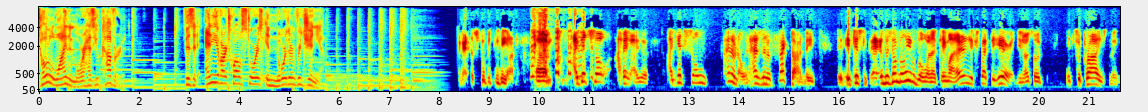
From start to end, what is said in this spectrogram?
Total Wine and More has you covered. Visit any of our 12 stores in Northern Virginia. I got the stupid TV on. Um, I get so. I, I, I get so. I don't know. It has an effect on me. It, it just. It was unbelievable when it came on. I didn't expect to hear it. You know, so it, it surprised me.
